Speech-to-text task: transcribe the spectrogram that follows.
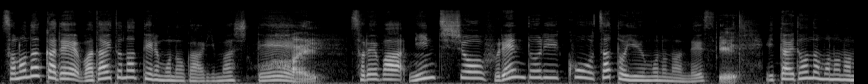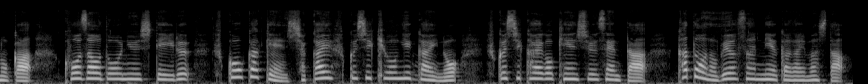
その中で話題となっているものがありまして、はいそれは認知症フレンドリー講座というものなんです。え一体どんなものなのか、講座を導入している福岡県社会福祉協議会の福祉介護研修センター、加藤信代さんに伺いました。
